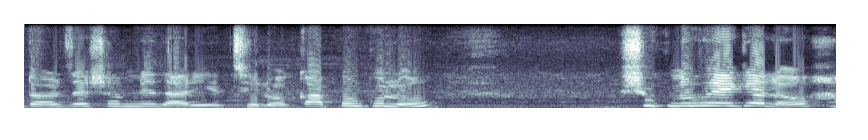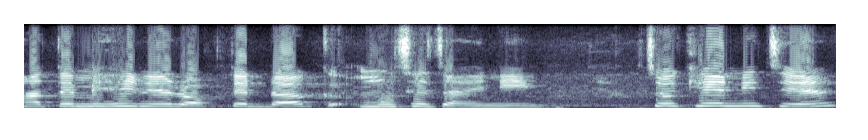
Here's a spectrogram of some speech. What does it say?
দরজার সামনে দাঁড়িয়েছিল কাপড়গুলো শুকনো হয়ে গেল হাতে মেহরিনের রক্তের দাগ মুছে যায়নি। চোখের নিচে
